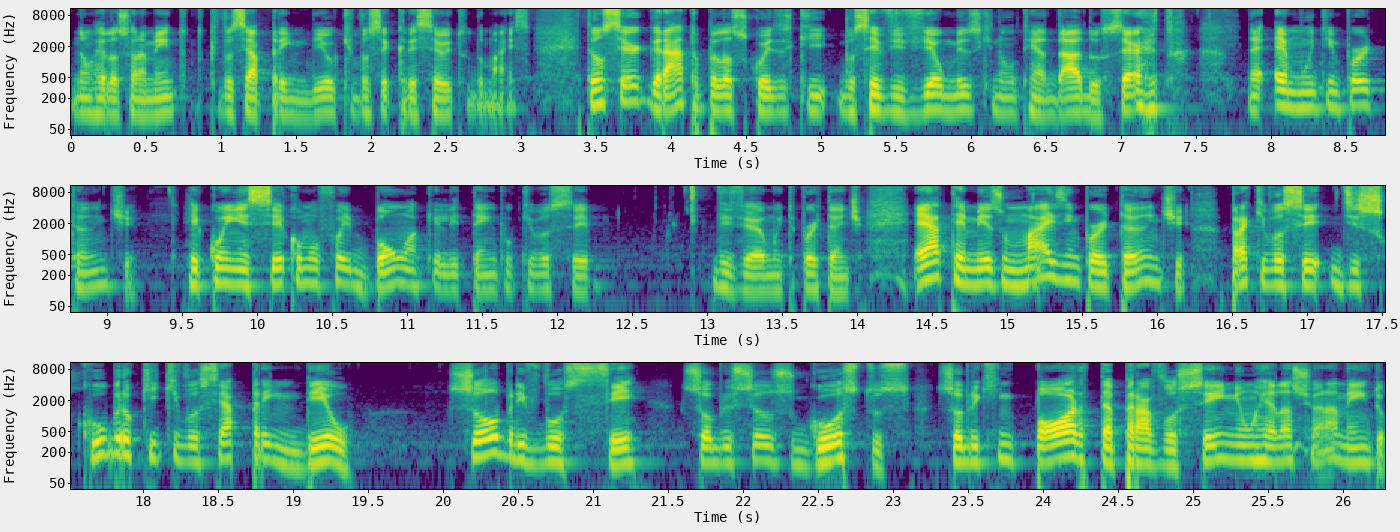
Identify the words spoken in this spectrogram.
no relacionamento, que você aprendeu, que você cresceu e tudo mais. Então, ser grato pelas coisas que você viveu, mesmo que não tenha dado certo, né, é muito importante. Reconhecer como foi bom aquele tempo que você viveu é muito importante. É até mesmo mais importante para que você descubra o que, que você aprendeu sobre você sobre os seus gostos, sobre o que importa para você em um relacionamento.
